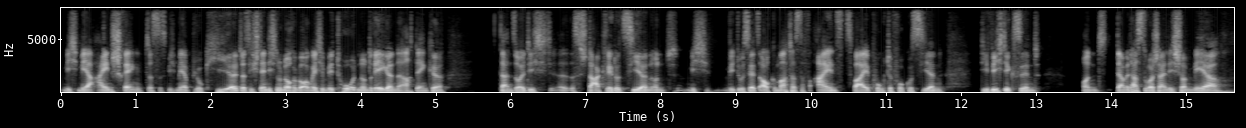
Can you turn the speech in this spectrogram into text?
mich mehr einschränkt, dass es mich mehr blockiert, dass ich ständig nur noch über irgendwelche Methoden und Regeln nachdenke, dann sollte ich äh, es stark reduzieren und mich, wie du es jetzt auch gemacht hast, auf eins, zwei Punkte fokussieren, die wichtig sind. Und damit hast du wahrscheinlich schon mehr,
